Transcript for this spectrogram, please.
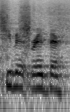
Keep it right there.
